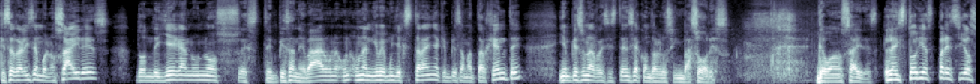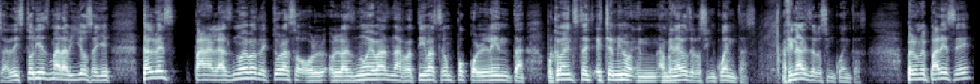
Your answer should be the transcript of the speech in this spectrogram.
que se realiza en Buenos Aires, donde llegan unos, este, empieza a nevar, una, una nieve muy extraña que empieza a matar gente y empieza una resistencia contra los invasores de Buenos Aires. La historia es preciosa, la historia es maravillosa y tal vez para las nuevas lecturas o, las nuevas narrativas sea un poco lenta, porque obviamente está hecha en, a mediados de los 50, a finales de los 50. Pero me parece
